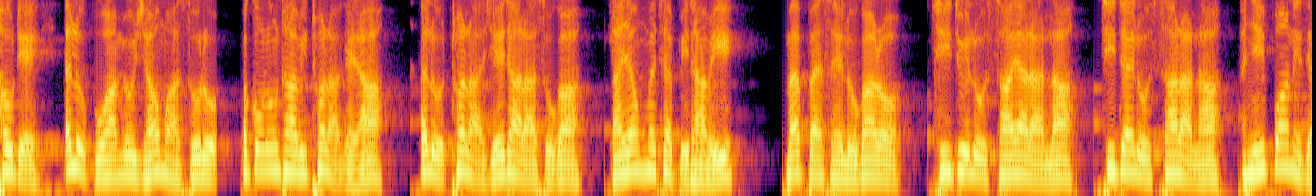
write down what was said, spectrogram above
ဟုတ်တယ်အဲ့လိုဘွားမျိုးရောက်မှာဆိုလို့အကုန်လုံးထားပြီးထွက်လာခဲ့တာအဲ့လိုထွက်လာရဲကြလားဆိုက လာရောက်မှတ်ချက်ပေးထားပြီးမက်ပန်ဆယ်လိုကတော့ချီးကျွေးလို့စားရတာလားချီးကြိုက်လို့စားတာလားအငိမ့်ပွားနေကြ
